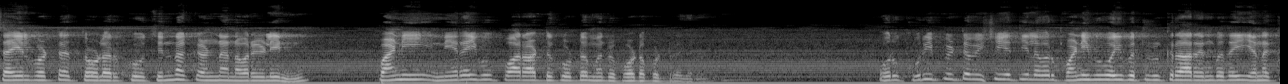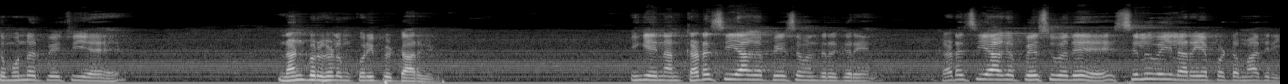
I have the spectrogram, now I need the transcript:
செயல்பட்ட தோழர் கு. சின்னக்கண்ணன் அவர்களின் பணி நிறைவு பாராட்டு கூட்டம் என்று போடப்பட்டிருக்கிறது. ஒரு குறிப்பிட்ட விஷயத்தில் அவர் பணிவு ஓய்வு பெற்றிருக்கிறார் என்பதை எனக்கு முன்னர் பேசிய நண்பர்களும் குறிப்பிட்டார்கள். இங்கே நான் கடைசியாக பேச வந்திருக்கிறேன். கடைசியாக பேசுவதே சிலுவையில் அறையப்பட்ட மாதிரி.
